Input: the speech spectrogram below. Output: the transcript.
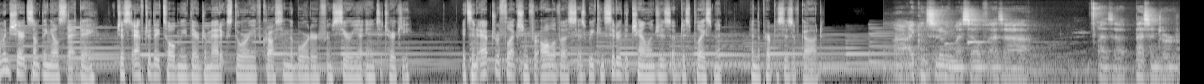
Roman shared something else that day, just after they told me their dramatic story of crossing the border from Syria into Turkey. It's an apt reflection for all of us as we consider the challenges of displacement and the purposes of God. Uh, I consider myself as a as a passenger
